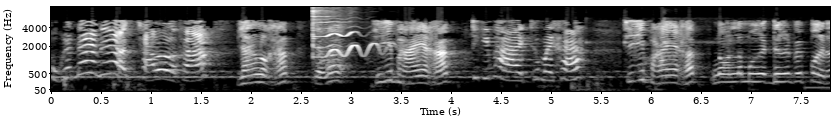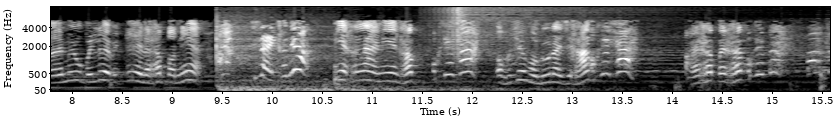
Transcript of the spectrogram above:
ปลุกกันแน่เนี่ยเช้าแล้วเหรอคะยังหรอกครับ แต่ว่าชิคกี้พายอะครับชิคกี้พายทำไมคะชิคกี้พายอะครับ นอนละเมอเดินไปเปิดอะไรไม่รู้ไปเรื่อยไปเรื่อยเลยครับ ตอนเนี้ยอะที่ไหนคะเนี่ยเนี่ยข้างล่างนี่เองครับโอเคค่ะออกมาช่วยผมดูหน่อยสิครับโอเคค่ะไปครับไปครับโอเคไปไปไป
